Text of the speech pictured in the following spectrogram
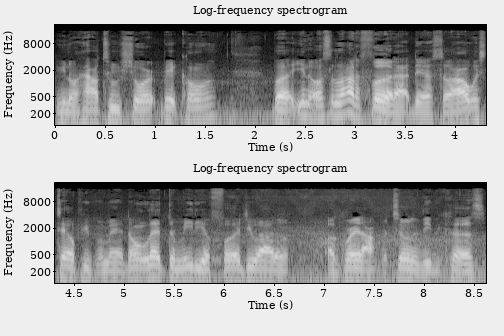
you know, how to short Bitcoin. But you know, it's a lot of FUD out there. So I always tell people, man, don't let the media FUD you out of a great opportunity because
